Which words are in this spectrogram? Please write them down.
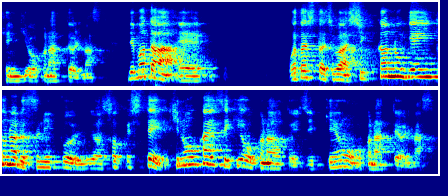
研究を行っております。で、また、え私たちは疾患の原因となる SNP を予測して機能解析を行うという実験を行っております。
